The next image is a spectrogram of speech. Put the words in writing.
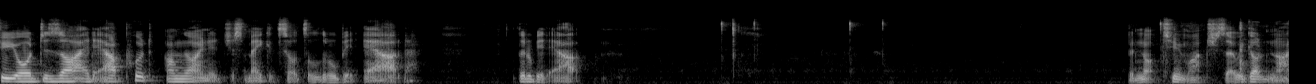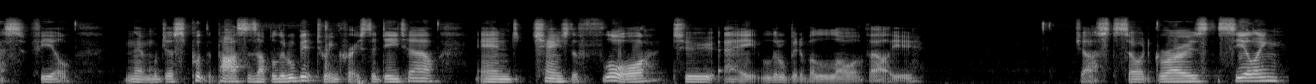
to your desired output. I'm going to just make it so it's a little bit out, a little bit out. But not too much, so we got a nice feel. And then we'll just put the passes up a little bit to increase the detail and change the floor to a little bit of a lower value. Just so it grows the ceiling,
